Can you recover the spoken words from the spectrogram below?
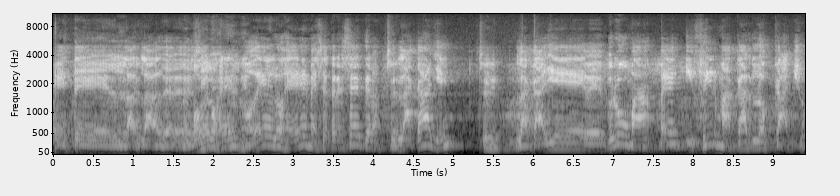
Este, la, la- El modelo sí, GM. modelo GM, etcétera, etcétera. Sí. La calle, Sí. la calle eh, Bruma, ¿ve? Y firma Carlos Cacho.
